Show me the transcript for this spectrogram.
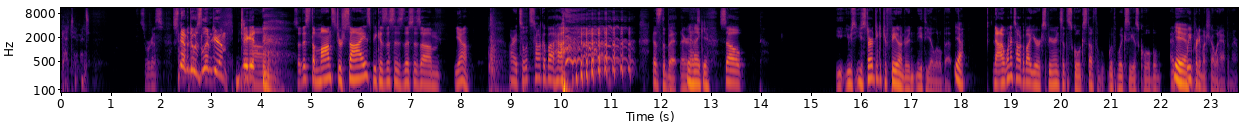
God damn it. So we're gonna s- snap into a Slim Jim. Dig it. Um, so this is the monster size because this is this is um yeah. All right, so let's talk about how. That's the bit. There it Yeah, is. thank you. So you you you start to get your feet underneath you a little bit. Yeah. Now I want to talk about your experience at the school. Cause Stuff with WIXY is cool, but Yeah, yeah. we pretty much know what happened there.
